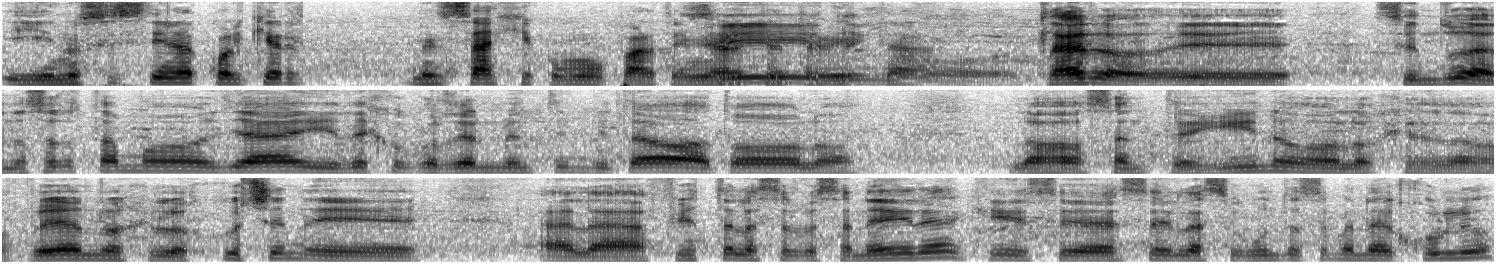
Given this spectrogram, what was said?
y no sé si tiene cualquier mensaje como para terminar sí, esta entrevista. Tengo, claro, eh, sin duda, nosotros estamos ya y dejo cordialmente invitados a todos los los santiaguinos los que los vean, los que lo escuchen, eh, a la fiesta de la cerveza negra que se hace la segunda semana de julio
